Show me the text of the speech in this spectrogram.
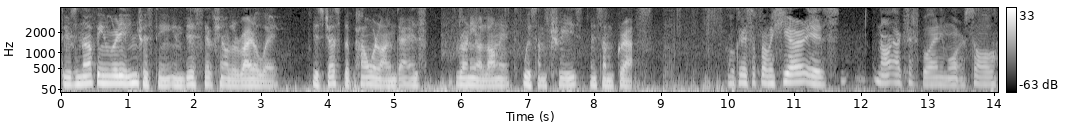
There's nothing really interesting in this section of the right of way. It's just the power line that is running along it with some trees and some grass. Okay, so from here is not accessible anymore. So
